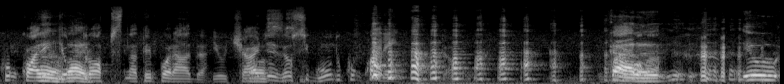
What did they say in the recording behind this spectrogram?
com 41 Ah, drops na temporada. E o Chargers Nossa. é o segundo com 40. Então, Cara, eu,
